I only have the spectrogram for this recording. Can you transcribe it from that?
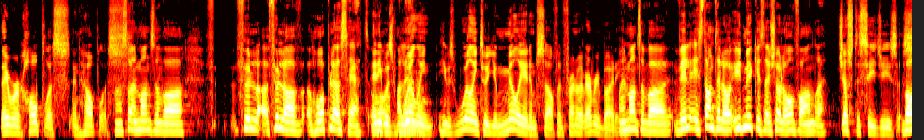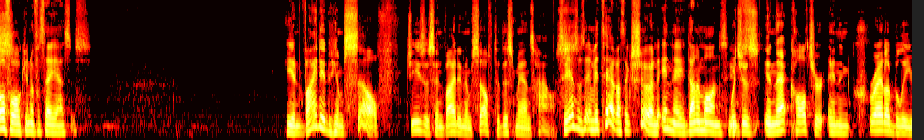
they were hopeless and helpless. Han så en mann som var full, full av håpløshet og alene. En mann som var vil, i stand til å ydmyke seg sjøl overfor andre. Bare for å kunne få se Jesus. He invited himself Jesus invited himself to this man's house, Så Jesus inviterer seg sjøl inn i denne mannens which is in that culture an incredibly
